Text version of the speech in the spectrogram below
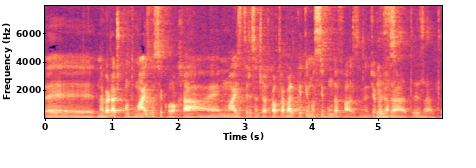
é, na verdade, quanto mais você colocar, é mais interessante vai ficar o trabalho, porque tem uma segunda fase né, de avaliação. Exato, exato.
